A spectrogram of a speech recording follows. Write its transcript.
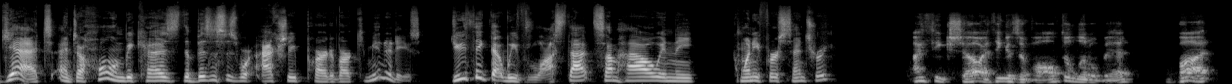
get and to hone because the businesses were actually part of our communities. Do you think that we've lost that somehow in the 21st century? I think so. I think it's evolved a little bit, but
